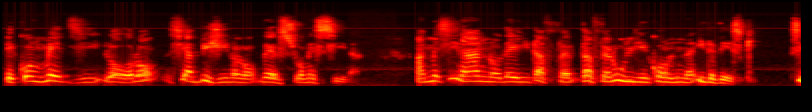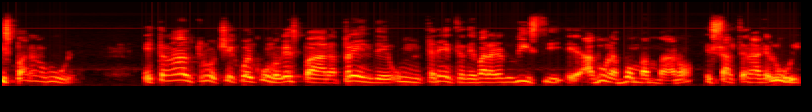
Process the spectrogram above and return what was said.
e con mezzi loro si avvicinano verso Messina. A Messina hanno dei taffer, tafferugli con i tedeschi, si sparano pure e tra l'altro c'è qualcuno che spara, prende un tenente dei paracadutisti ad una bomba a mano e salta in aria lui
